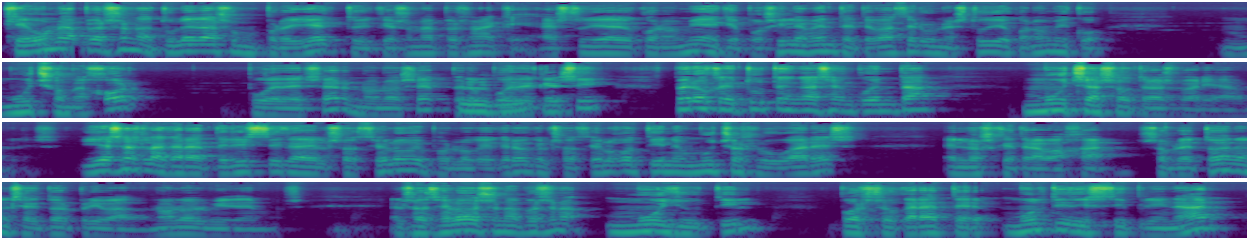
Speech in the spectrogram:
que una persona tú le das un proyecto y que es una persona que ha estudiado economía y que posiblemente te va a hacer un estudio económico mucho mejor, puede ser, no lo sé, pero puede que sí, pero que tú tengas en cuenta muchas otras variables. Y esa es la característica del sociólogo y por lo que creo que el sociólogo tiene muchos lugares en los que trabajar, sobre todo en el sector privado, no lo olvidemos. El sociólogo es una persona muy útil por su carácter multidisciplinar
